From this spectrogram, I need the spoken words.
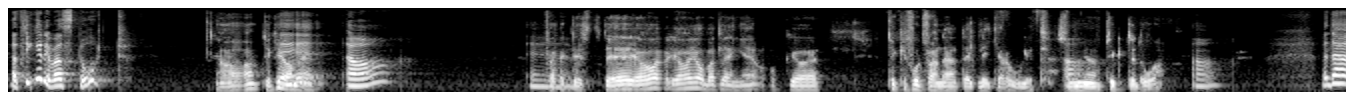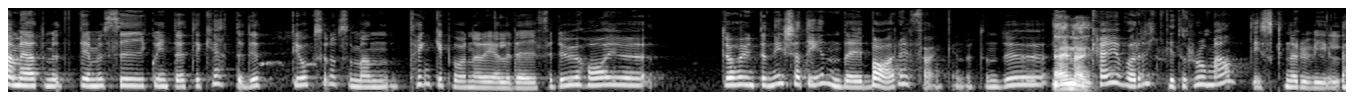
Jag tycker det var stort. ja tycker jag med. Ja. Eh, Faktiskt. Det, jag, jag har jobbat länge och jag tycker fortfarande att det är lika roligt som jag tyckte då. Ja. Men det här med att det är musik och inte etiketter, det, det är också något som man tänker på när det gäller dig. För du har ju, du har ju inte nischat in dig bara i funken, utan du Nej, nej. kan ju vara riktigt romantisk när du vill.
